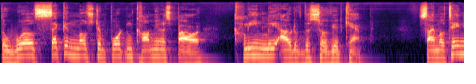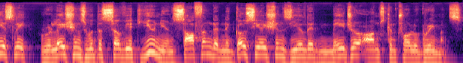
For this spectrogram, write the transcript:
the world's second most important communist power, cleanly out of the Soviet camp. Simultaneously, relations with the Soviet Union softened and negotiations yielded major arms control agreements.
